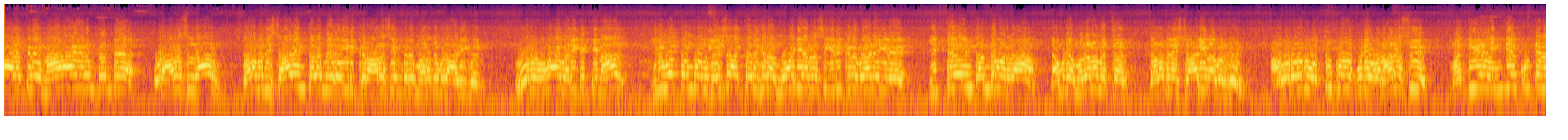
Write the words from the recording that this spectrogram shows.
காலத்தில் நாலாயிரம் தந்த ஒரு அரசு தான் தளபதி ஸ்டாலின் தலைமையில இருக்கிற அரசு என்பதை மறந்துவிடாதீர்கள். ஒரு ரூபாய் வரி கட்டினால் 29 பைசா தருகிற மோடி அரசு இருக்கிற வேளையிலே இத்தனையும் தந்தவர் தான் நம்முடைய முதலமைச்சர் தளபதி ஸ்டாலின் அவர்கள். அவரோடு ஒத்துப்போகக்கூடிய ஒரு அரசு மத்திய இந்திய கூட்டணி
